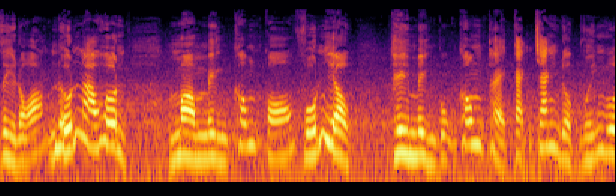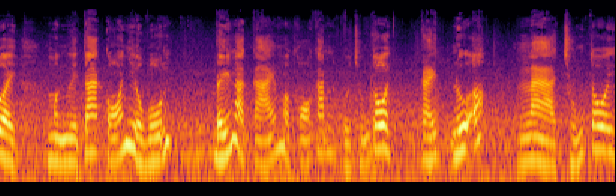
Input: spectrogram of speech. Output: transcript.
gì đó lớn lao hơn mà mình không có vốn nhiều thì mình cũng không thể cạnh tranh được với người mà người ta có nhiều vốn. Đấy là cái mà khó khăn của chúng tôi. Cái nữa là chúng tôi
